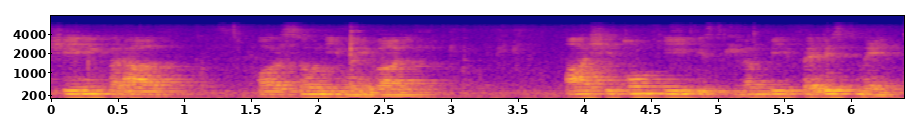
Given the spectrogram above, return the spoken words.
शीरी फरहाद और सोनी महीवाल। आशिकों की इस लंबी फहरिस्त में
